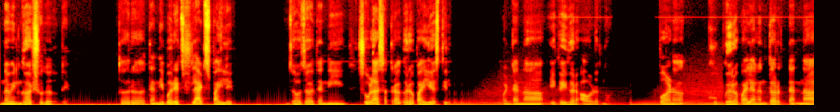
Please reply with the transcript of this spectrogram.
नवीन घर शोधत होते. तर त्यांनी बरेच फ्लॅट्स पाहिले. जवळजवळ त्यांनी सोळा सतरा घरं पाहिली असतील पण त्यांना एकही घर आवडत नव्हतं. पण खूप घरं पाहिल्यानंतर त्यांना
